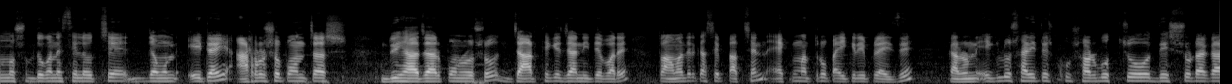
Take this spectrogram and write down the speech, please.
অন্য সব দোকানে সেল হচ্ছে, যেমন এটাই আঠারোশো পঞ্চাশ, দুই হাজার পনেরোশো, যার থেকে যা নিতে পারে। তো আমাদের কাছে পাচ্ছেন একমাত্র পাইকারি প্রাইসে কারণ এগুলো শাড়িতে খুব সর্বোচ্চ দেড়শো টাকা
